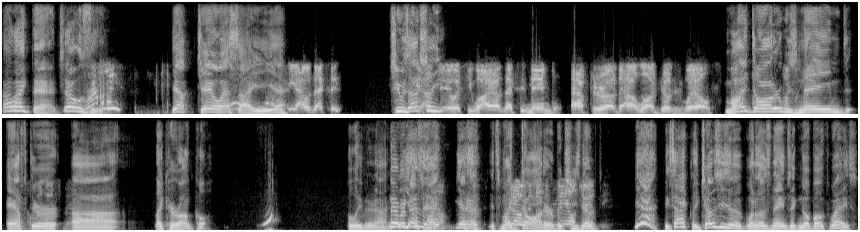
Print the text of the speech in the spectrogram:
I like that, Josie. Really? Yep, J O S I E. Yeah, Yeah, I was actually she was actually actually. J O S E Y. I was actually named after uh, the outlaw Josey Wales. My daughter was I'm a nice- named after uh, like her uncle. Believe it or not. Never knew yes, that. My, yes, Yeah. it's my So, daughter, but male she's named. Josie. Yeah, exactly. Josie's a, one of those names that can go both ways.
